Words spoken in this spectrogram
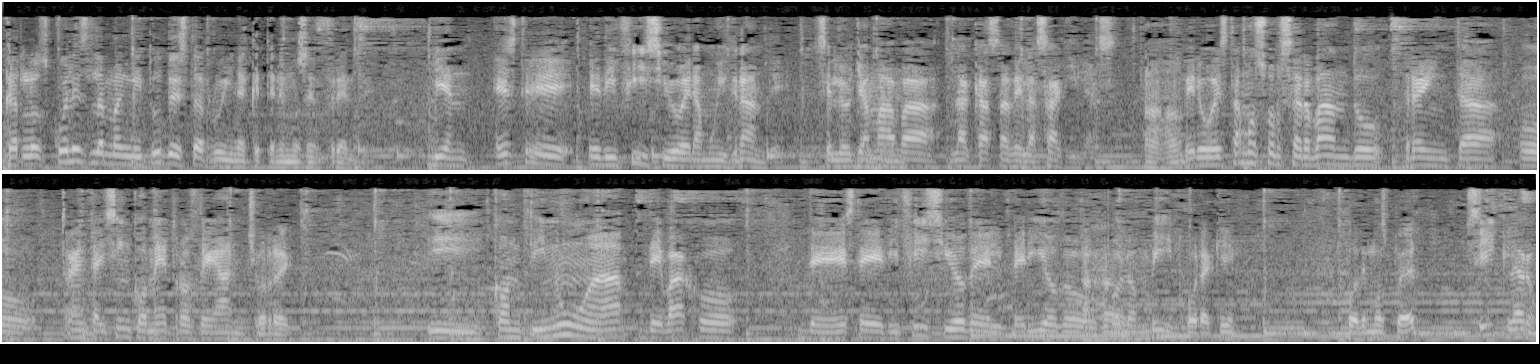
Carlos, ¿cuál es la magnitud de esta ruina que tenemos enfrente? Bien, este edificio era muy grande, se lo llamaba la Casa de las Águilas, pero estamos observando 30 o 35 metros de ancho. Correcto. Y continúa debajo de este edificio del periodo colombino. Por aquí. ¿Podemos ver? Sí, claro.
